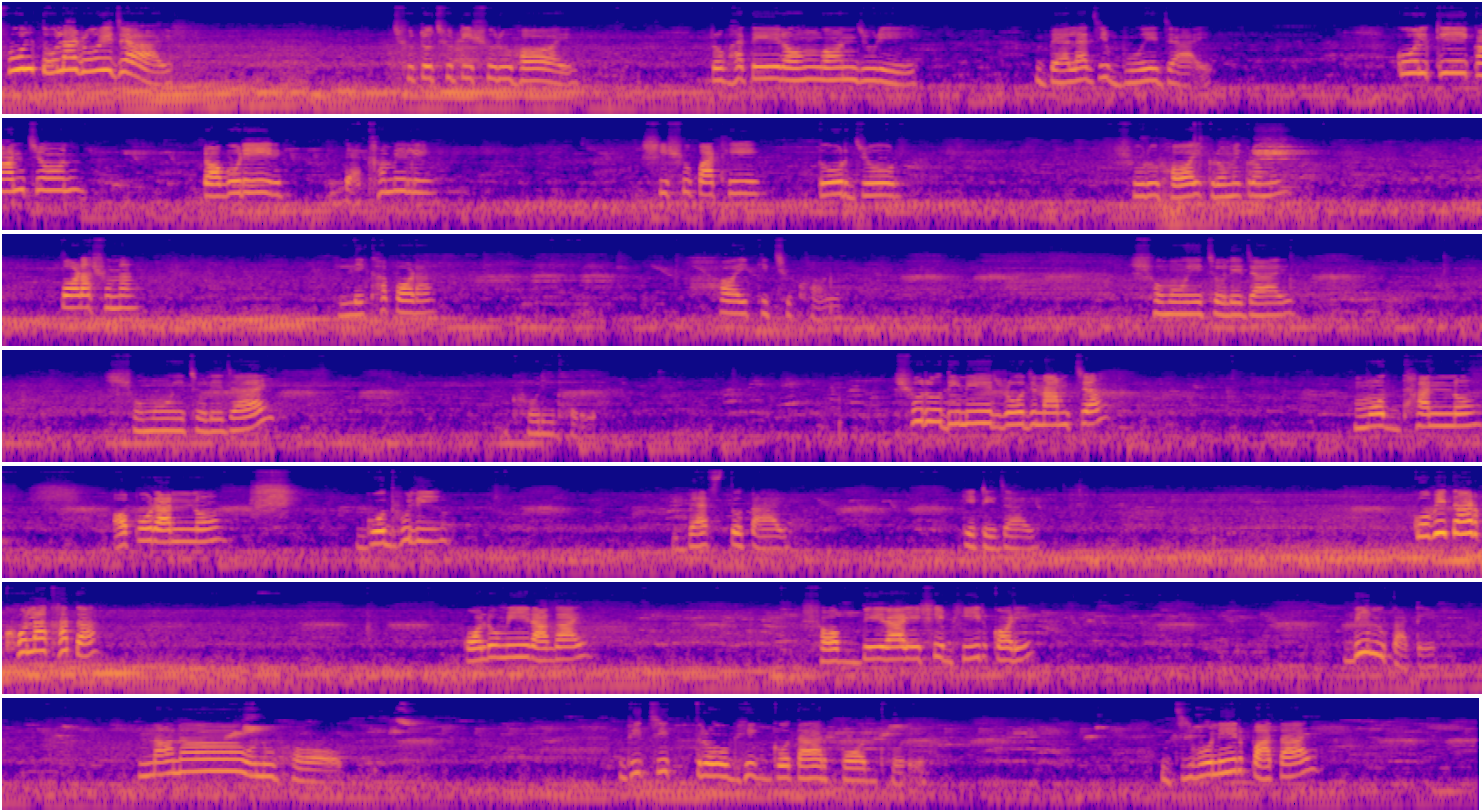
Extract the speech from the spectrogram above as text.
ফুল তোলা রয়ে যায়। ছুটোছুটি শুরু হয়। প্রভাতের অঙ্গন জুড়ে বেলা যে বয়ে যায়। কলকে কাঞ্চন টগরের দেখা মেলে। শিশু পাঠে তোর জোর শুরু হয় ক্রমে ক্রমে। পড়াশোনা লেখাপড়া হয় কিছুক্ষণ। সময়ে চলে যায়, সময়ে চলে যায় ঘড়ি ধরে। শুরু দিনের রোজ নামচা, মধ্যাহ্ন, অপরাহ্ন গোধূলি ব্যস্ততায় কেটে যায়। কবিতার খোলা খাতা কলমের আগায় শব্দেরা এসে ভিড় করে, দিন কাটে নানা অনুভব। বিচিত্র অভিজ্ঞতার পথ ধরে। জীবনের পাতায়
